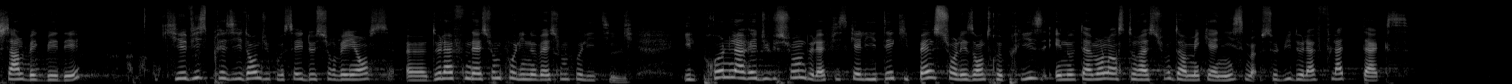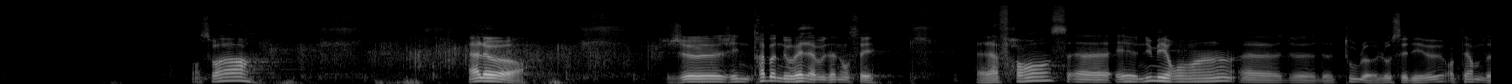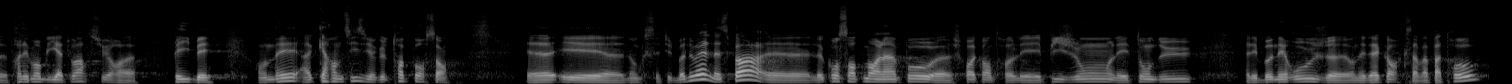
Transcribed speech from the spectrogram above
Charles Becbédé, qui est vice-président du conseil de surveillance euh, de la Fondation pour l'innovation politique. Il prône la réduction de la fiscalité qui pèse sur les entreprises et notamment l'instauration d'un mécanisme, celui de la flat tax. Bonsoir. Alors, j'ai une très bonne nouvelle à vous annoncer. La France euh, est numéro un euh, de, tout l'OCDE en termes de prélèvement obligatoire sur euh, PIB. On est à 46,3%. et donc c'est une bonne nouvelle, n'est-ce pas? Le consentement à l'impôt, je crois qu'entre les pigeons, les tondus, les bonnets rouges, on est d'accord que ça ne va pas trop.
